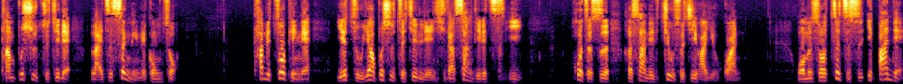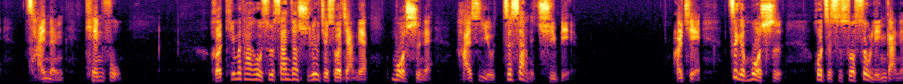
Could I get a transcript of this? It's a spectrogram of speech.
他不是直接的来自圣灵的工作，他们的作品呢，也主要不是直接联系到上帝的旨意，或者是和上帝的救赎计划有关。我们说这只是一般的才能天赋，和提摩太后书三章十六节所讲的末世呢，还是有质上的区别。而且这个末世，或者是说受灵感呢，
